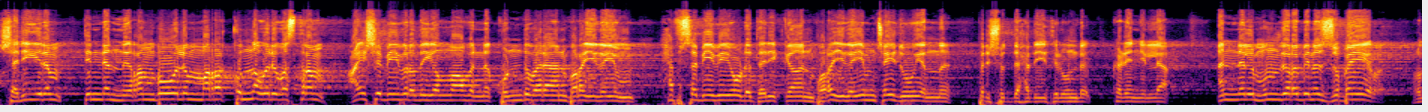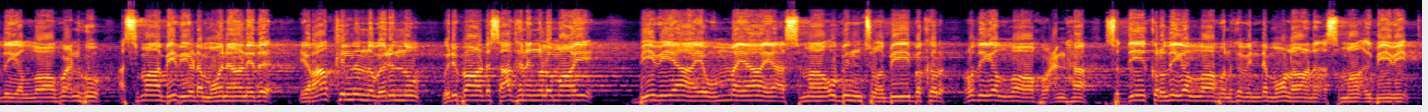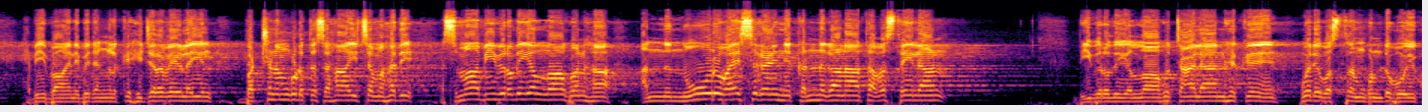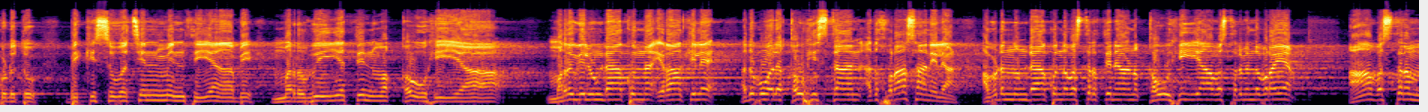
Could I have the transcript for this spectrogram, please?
ശരീരത്തിന്റെ നിറം പോലും മറക്കുന്ന ഒരു വസ്ത്രം ആയിഷ റതിയല്ലാവെന്ന് കൊണ്ടുവരാൻ പറയുകയും ഹഫ്സബീവിയോട് ധരിക്കാൻ പറയുകയും ചെയ്തു എന്ന് പരിശുദ്ധ ഹദീസിലുണ്ട്. കഴിഞ്ഞില്ല. അന്നൽ മുന്തിറബിന് സുബൈർ അൻഹു അസ്മാ ബീവിയുടെ മോനാണിത്. ഇറാഖിൽ നിന്ന് വരുന്നു. ഒരുപാട് സാധനങ്ങളുമായി ബീവിയായ ഉമ്മയായ അസ്മാ ഉബിൻ അബീ റളിയല്ലാഹു അൻഹ സിദ്ദീഖ് റളിയല്ലാഹു അൻഹുവിന്റെ മോളാണ് അസ്മാ ബീവി. ഹബീബാ നബി തങ്ങൾക്ക് ഹിജറവേളയിൽ ഭക്ഷണം കൊടുത്ത് സഹായിച്ച മഹദി അസ്മാ ബീബി റളിയല്ലാഹു അൻഹ അന്ന് നൂറ് വയസ്സ് കഴിഞ്ഞ് കണ്ണു കാണാത്ത അവസ്ഥയിലാണ്. ബീവി റളിയല്ലാഹു ചാലാൻഹക്ക് ഒരു വസ്ത്രം കൊണ്ടുപോയി കൊടുത്തു. മറിവിലുണ്ടാക്കുന്ന ഇറാഖിലെ അതുപോലെ കൗഹിസ്ഥാൻ അത് ഖുറാസാനിലാണ്. അവിടെ നിന്നുണ്ടാക്കുന്ന വസ്ത്രത്തിനാണ് കൗഹിയ വസ്ത്രം എന്ന് പറയാം. ആ വസ്ത്രം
